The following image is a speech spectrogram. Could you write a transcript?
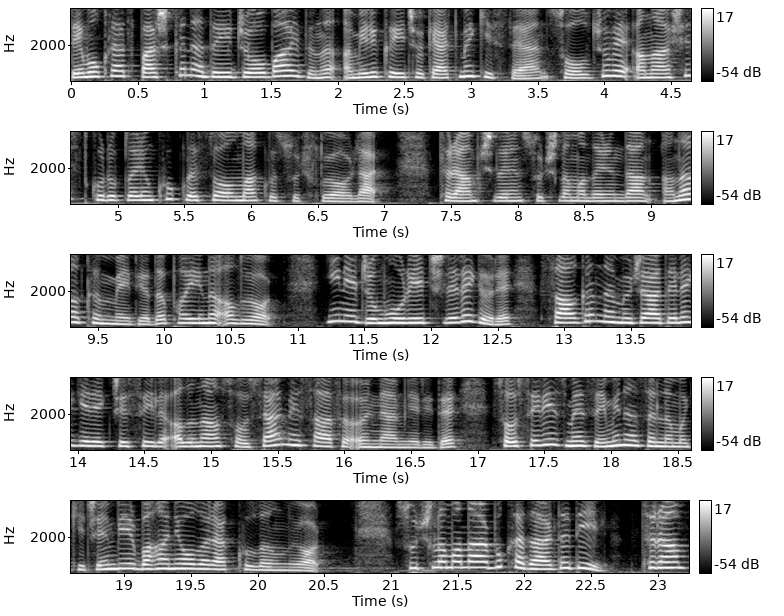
Demokrat Başkan adayı Joe Biden'ı Amerika'yı çökertmek isteyen solcu ve anarşist grupların kuklası olmakla suçluyorlar. Trumpçıların suçlamalarından ana akım medyada payını alıyor. Yine Cumhuriyetçilere göre salgınla mücadele gerekçesiyle alınan sosyal mesafe önlemleri de sosyalizme zemin hazırlamak için bir bahane olarak kullanılıyor. Suçlamalar bu kadar da değil. Trump,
